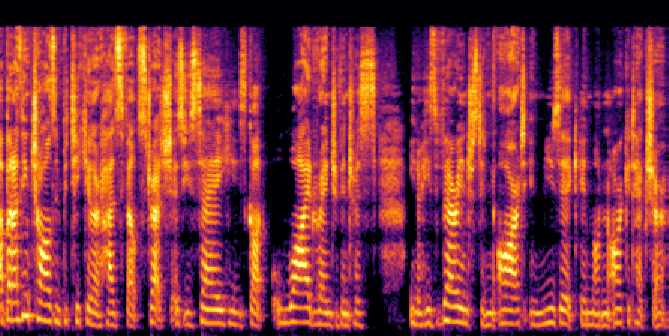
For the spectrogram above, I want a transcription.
Uh, but I think Charles in particular has felt stretched. As you say, he's got a wide range of interests. You know, he's very interested in art, in music, in modern architecture.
